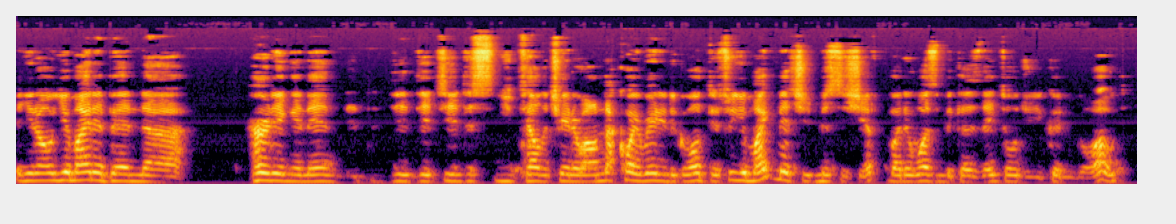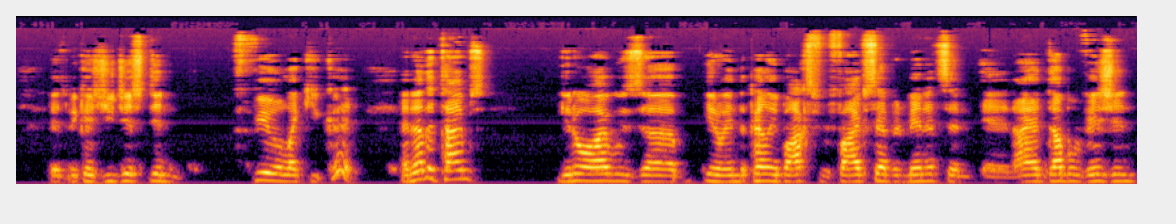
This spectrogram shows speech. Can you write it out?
And you know, you might have been uh, hurting, and then you, you, just you tell the trainer, "Well, I'm not quite ready to go out there." So you might miss miss the shift, but it wasn't because they told you you couldn't go out. It's because you just didn't feel like you could. And other times, you know, I was uh, you know in the penalty box for five seven minutes, and and I had double vision.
